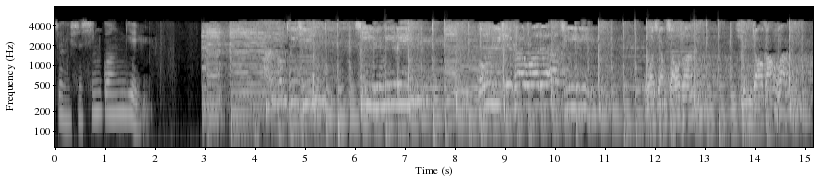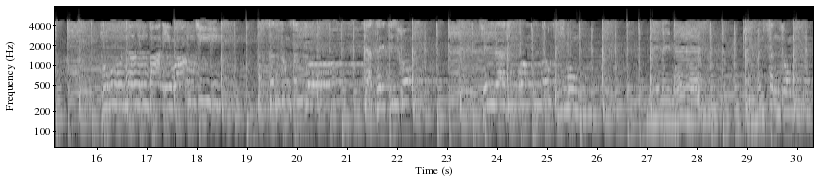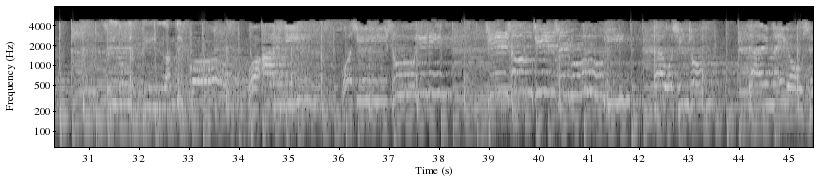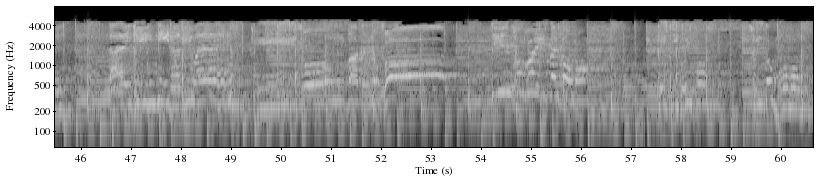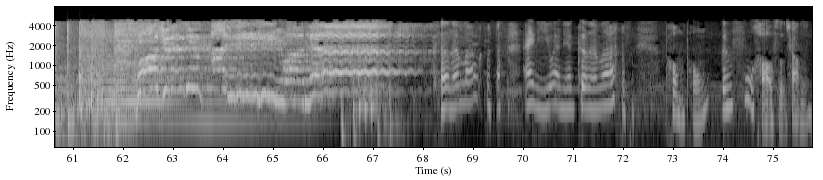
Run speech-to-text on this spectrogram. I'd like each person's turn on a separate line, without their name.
这里是星光夜雨。
寒风吹起，细雨迷离，风雨解开我的记忆。我像小船寻找港湾，不能把你忘记。
山中山中，家在地空，天涯天光都寂寞，美美梦梦。慎重，吹动一片狼的风。
我爱你，我心已属于你，今生今世不移。在我心中，再没有谁代替
爱 你一万年，可能吗？鹏鹏跟富豪所唱的《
